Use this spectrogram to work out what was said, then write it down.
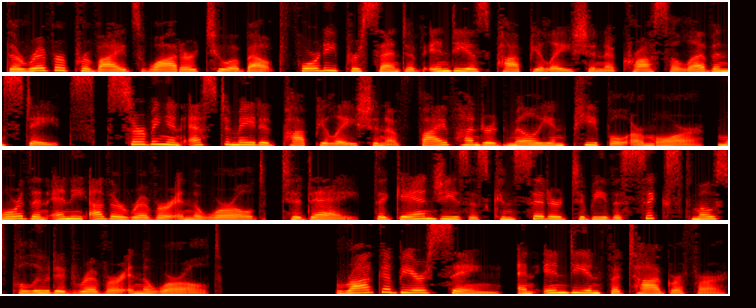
the river provides water to about 40% of India's population across 11 states, serving an estimated population of 500 million people or more, more than any other river in the world. Today, the Ganges is considered to be the sixth most polluted river in the world. Raghubir Singh, an Indian photographer,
